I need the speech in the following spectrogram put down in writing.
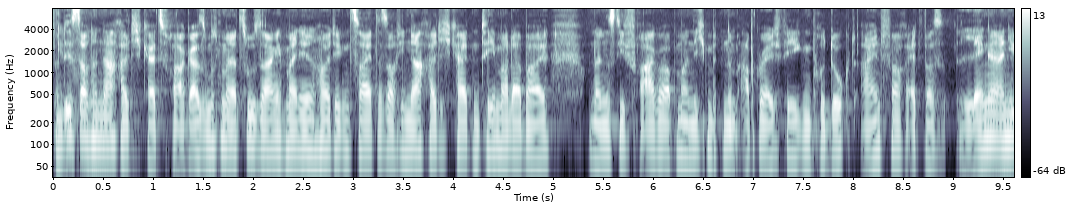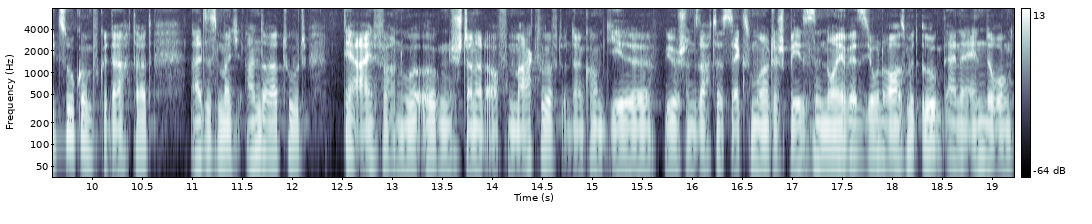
Und genau. ist auch eine Nachhaltigkeitsfrage. Also muss man dazu sagen, ich meine, in den heutigen Zeiten ist auch die Nachhaltigkeit ein Thema dabei. Und dann ist die Frage, ob man nicht mit einem upgradefähigen Produkt einfach etwas länger in die Zukunft gedacht hat, als es manch anderer tut, der einfach nur irgendeinen Standard auf den Markt wirft und dann kommt jede, wie du schon sagtest, sechs Monate später eine neue Version raus mit irgendeiner Änderung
